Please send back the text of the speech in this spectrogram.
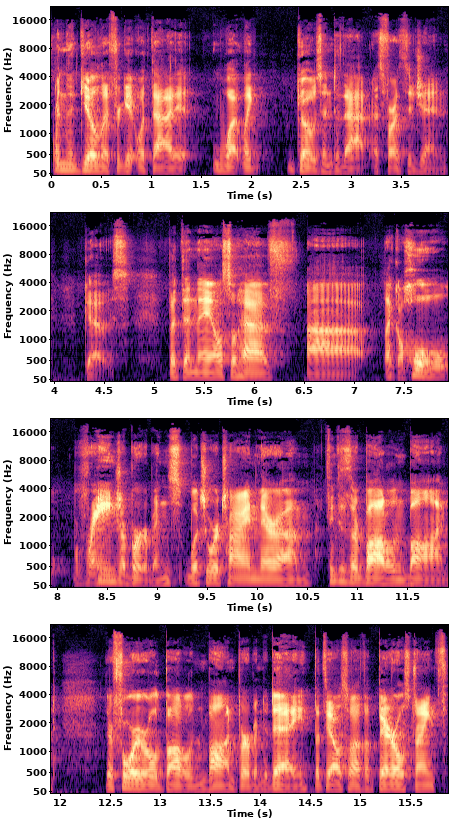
and the guild I forget what that it what like goes into that as far as the gin goes. But then they also have uh, like a whole range of bourbons, which we're trying. Their um, I think this is their bottled and bond. Their four year old bottled and bond bourbon today, but they also have a barrel strength,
